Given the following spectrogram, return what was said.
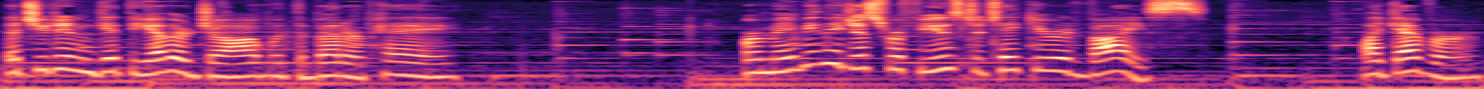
that you didn't get the other job with the better pay. Or maybe they just refuse to take your advice. Like ever.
